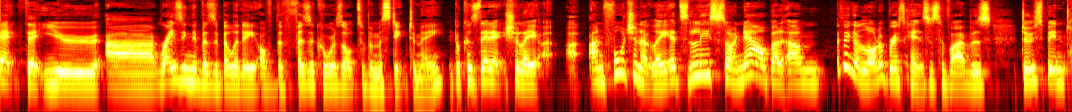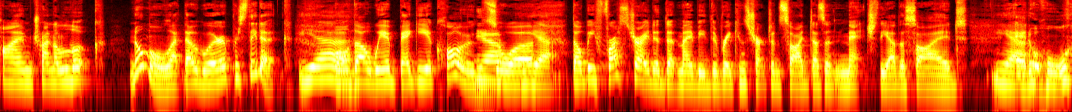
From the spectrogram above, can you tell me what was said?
fact that you are raising the visibility of the physical results of a mastectomy, because that actually, uh, unfortunately, it's less so now, but um, I think a lot of breast cancer survivors do spend time trying to look normal, like they'll wear a prosthetic. Yeah. Or they'll wear baggier clothes, Yeah. or Yeah. they'll be frustrated that maybe the reconstructed side doesn't match the other side Yeah. at all.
